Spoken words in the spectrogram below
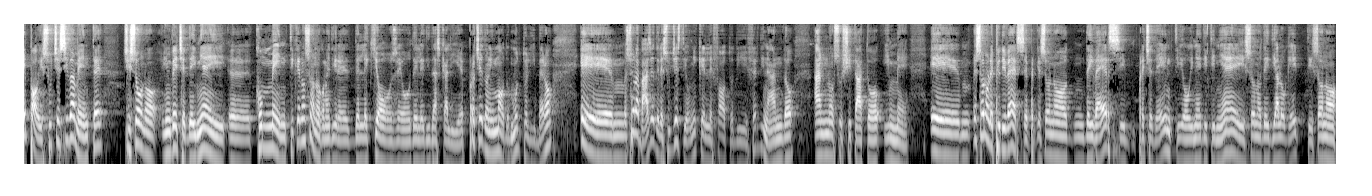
e poi successivamente ci sono invece dei miei eh, commenti che non sono come dire delle chiose o delle didascalie, procedono in modo molto libero e mh, mm, sulla base delle suggestioni che le foto di Ferdinando hanno suscitato in me. e, e, sono le più diverse perché sono dei versi precedenti o inediti miei, sono dei dialoghetti, sono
